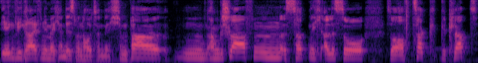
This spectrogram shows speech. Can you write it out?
irgendwie greifen die Mechanismen heute nicht. Ein paar mh, hm, haben geschlafen, es hat nicht alles so, so auf Zack geklappt.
